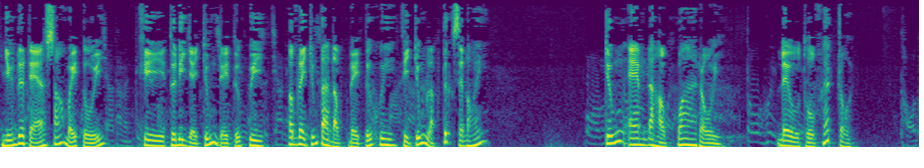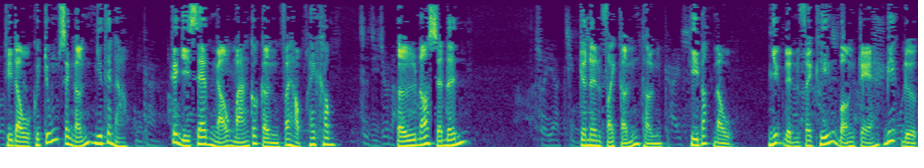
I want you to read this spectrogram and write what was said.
những đứa trẻ sáu bảy tuổi, khi tôi đi dạy chúng đệ tử quy, hôm nay chúng ta đọc đệ tử quy thì chúng lập tức sẽ nói chúng em đã học qua rồi, đều thuộc hết rồi. Thì đầu của chúng sẽ ngẩn như thế nào? Cái gì xem ngạo mạn có cần phải học hay không? Tự nó sẽ đến. Cho nên phải cẩn thận khi bắt đầu. Nhất định phải khiến bọn trẻ biết được,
